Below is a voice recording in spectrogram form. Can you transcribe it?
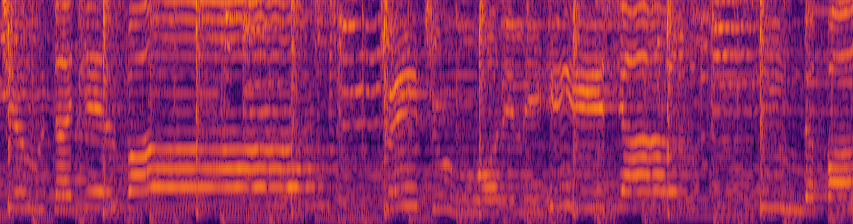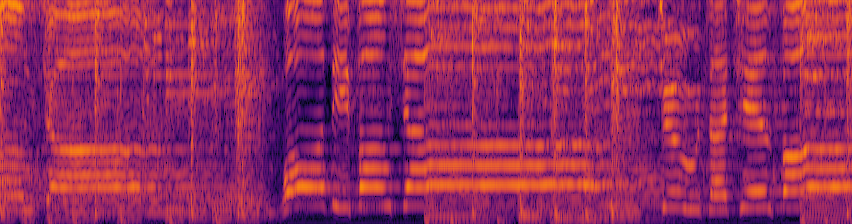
就在前方追逐我的理想新的方向我的方向就在前方。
